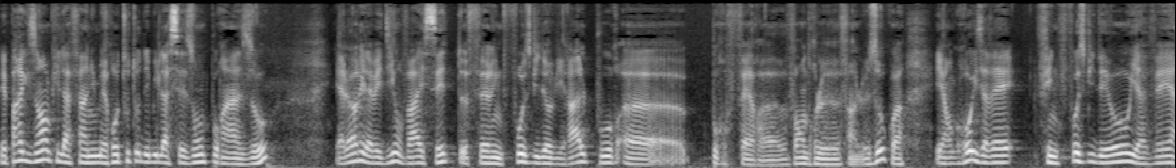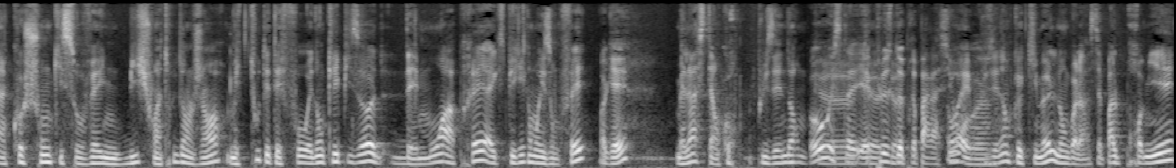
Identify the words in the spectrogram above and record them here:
Mais par exemple, il a fait un numéro tout au début de la saison pour un zoo. Et alors, il avait dit, on va essayer de faire une fausse vidéo virale pour, euh, pour faire euh, vendre le, enfin, le zoo, quoi. Et en gros, ils avaient fait une fausse vidéo. Il y avait un cochon qui sauvait une biche ou un truc dans le genre. Mais tout était faux. Et donc, l'épisode, des mois après, a expliqué comment ils ont fait. Ok. Mais là, c'était encore plus énorme. Oh, que- il y a que- plus que- de préparation. Ouais, euh. plus énorme que Kimmel. Donc voilà, c'est pas le premier.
